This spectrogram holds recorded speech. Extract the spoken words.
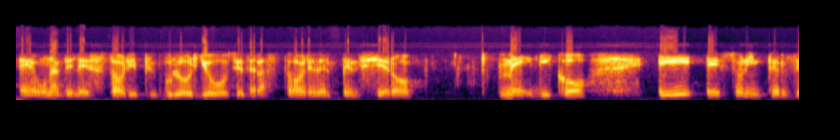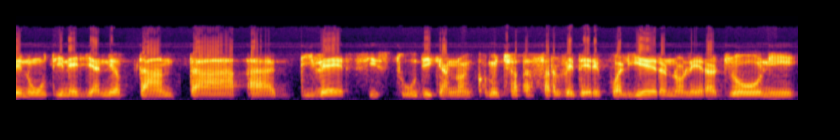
è una delle storie più gloriose della storia del pensiero medico e, e, sono intervenuti negli anni Ottanta uh, diversi studi che hanno incominciato a far vedere quali erano le ragioni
